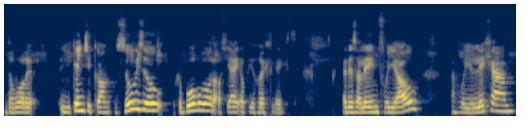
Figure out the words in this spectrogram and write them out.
Worden, je kindje kan sowieso geboren worden als jij op je rug ligt. Het is alleen voor jou en voor je lichaam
